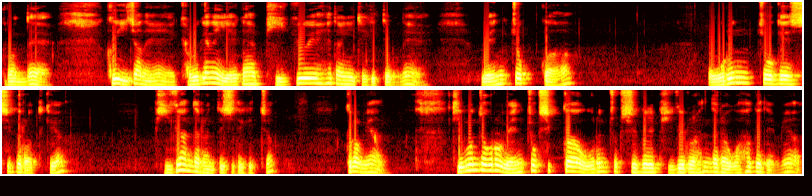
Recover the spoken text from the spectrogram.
그런데 그 이전에 결국에는 얘가 비교에 해당이 되기 때문에 왼쪽과 오른쪽의 식을 어떻게 해요? 비교한다는 뜻이 되겠죠? 그러면 기본적으로 왼쪽 식과 오른쪽 식을 비교를 한다라고 하게 되면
